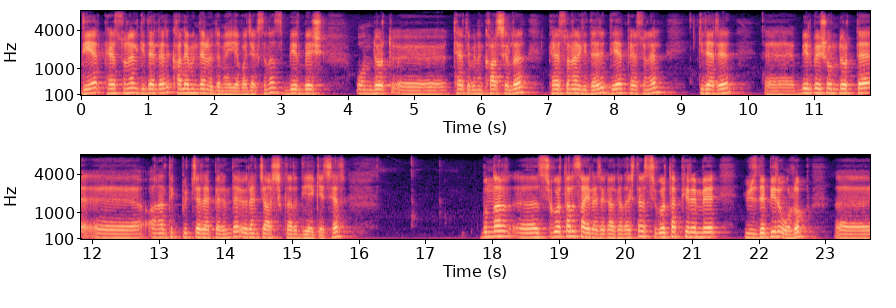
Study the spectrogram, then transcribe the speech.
diğer personel giderleri kaleminden ödemeyi yapacaksınız. 1, 5, 14 e, tertibinin karşılığı personel gideri, diğer personel gideri. E, 1, 5, 14'te e, analitik bütçe rehberinde öğrenci harçlıkları diye geçer. Bunlar e, sigortalı sayılacak arkadaşlar. Sigorta primi %1 olup e,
